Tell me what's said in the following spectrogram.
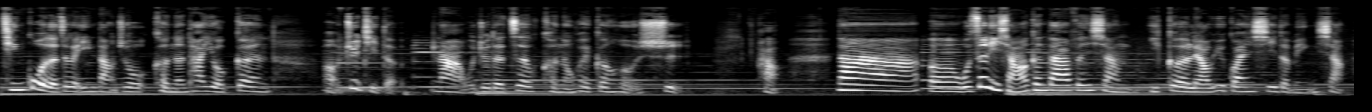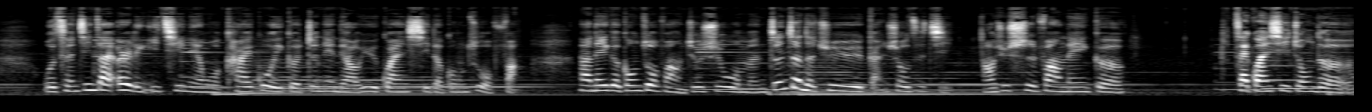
听过了这个音档之后，可能她有更。呃，具体的，那我觉得这可能会更合适。好，那呃，我这里想要跟大家分享一个疗愈关系的冥想。我曾经在二零一七年，我开过一个正念疗愈关系的工作坊。那那个工作坊就是我们真正的去感受自己，然后去释放那个在关系中的。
